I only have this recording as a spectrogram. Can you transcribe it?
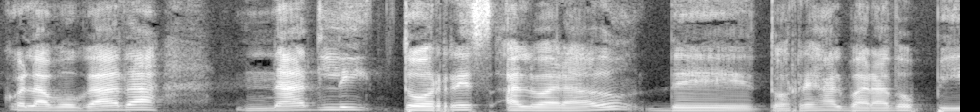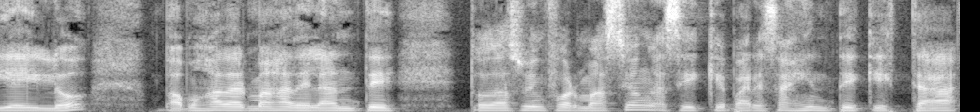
con la abogada Nadly Torres Alvarado de Torres Alvarado PA. Vamos a dar más adelante toda su información, así que para esa gente que está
